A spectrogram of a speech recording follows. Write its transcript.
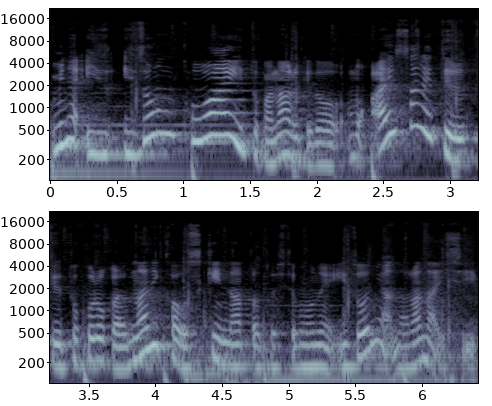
みんな依存怖いとかなるけどもう愛されてるっていうところから何かを好きになったとしてもね依存にはならないし。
